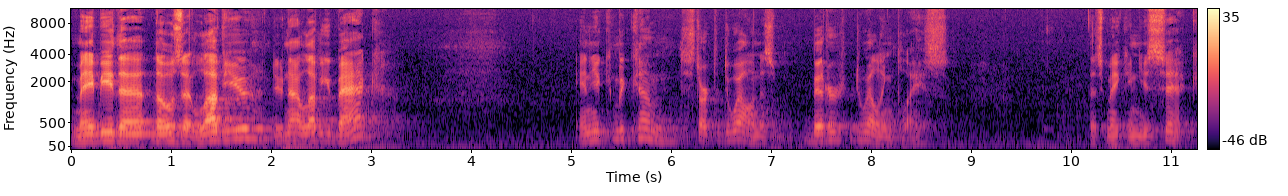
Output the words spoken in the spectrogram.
Maybe the, those that love you do not love you back. And you can become, start to dwell in this bitter dwelling place that's making you sick.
